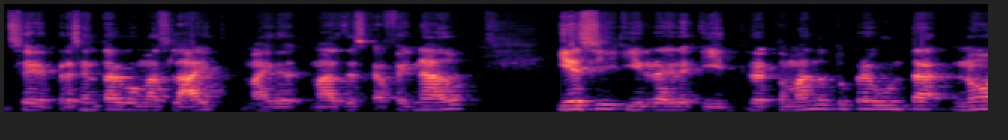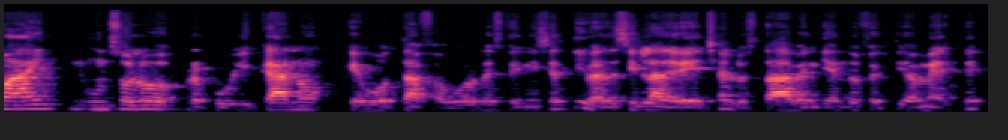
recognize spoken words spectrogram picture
se presenta algo más light, más descafeinado. Y, es, y, retomando tu pregunta, no hay un solo republicano que vota a favor de esta iniciativa, es decir, la derecha lo está vendiendo efectivamente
